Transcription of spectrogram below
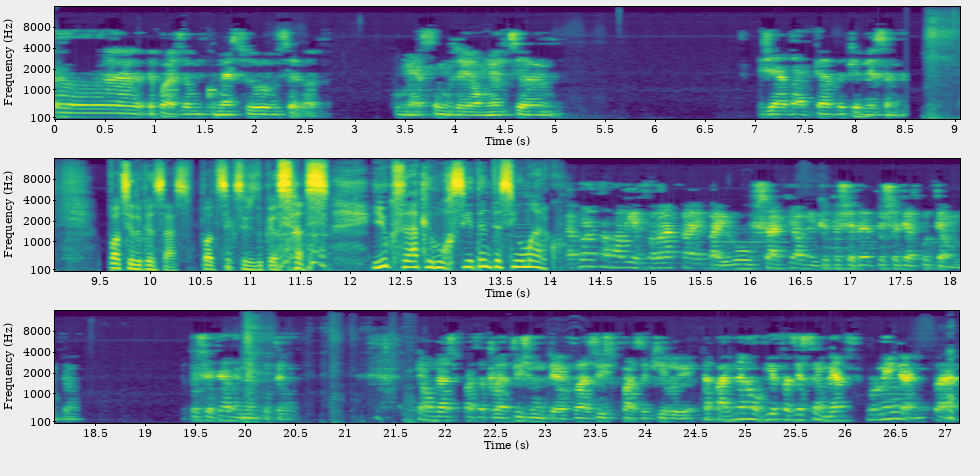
Uh, epá, já me começo, sei lá, começo-me realmente a, já dar cabo da cabeça, é? Pode ser do cansaço, pode ser que seja do cansaço. E o que será que aborrecia tanto assim o Marco? Agora estava ali a falar, e, pá, eu ouço aqui alguém que eu estou chateado, estou chateado com o Telmo, pá. Estou chateado mesmo com o Telmo. Que é um gajo que faz atletismo, que é, faz isto, faz aquilo. E, epá, ainda não via fazer 100 metros por ninguém. Pá.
